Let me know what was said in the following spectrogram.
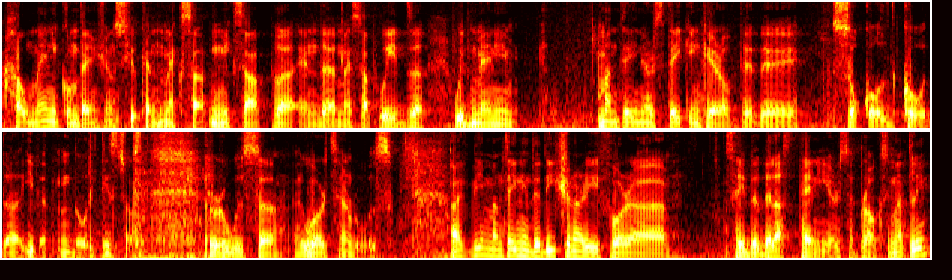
how many conventions you can mix up, mix up uh, and uh, mess up with, uh, with many maintainers taking care of the, the so-called code, uh, even though it is just rules, uh, words and rules. I've been maintaining the dictionary for, uh, say, the, the, last 10 years approximately.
